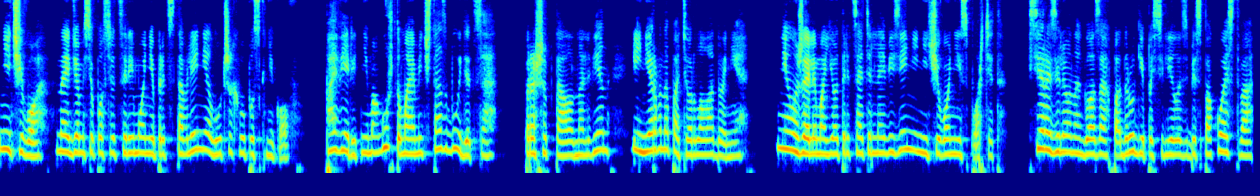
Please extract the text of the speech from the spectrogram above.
Ничего, найдемся после церемонии представления лучших выпускников. «Поверить не могу, что моя мечта сбудется», – прошептала Нольвен и нервно потерла ладони. «Неужели мое отрицательное везение ничего не испортит?» В серо-зеленых глазах подруги поселилось беспокойство,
